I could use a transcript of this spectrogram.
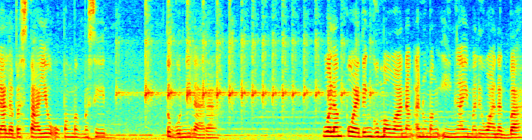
Lalabas tayo upang magmasid. Tugon ni Lara. Walang pwedeng gumawa ng anumang ingay maliwanag ba?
